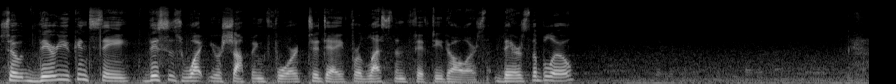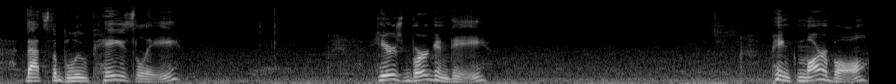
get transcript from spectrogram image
So there you can see, this is what you're shopping for today for less than $50. There's the blue. That's the blue paisley. Here's burgundy. Pink marble.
